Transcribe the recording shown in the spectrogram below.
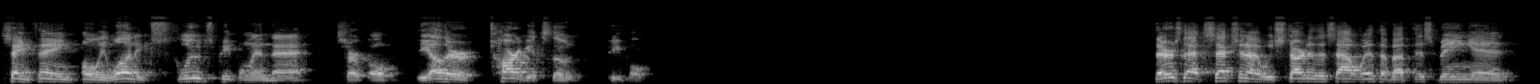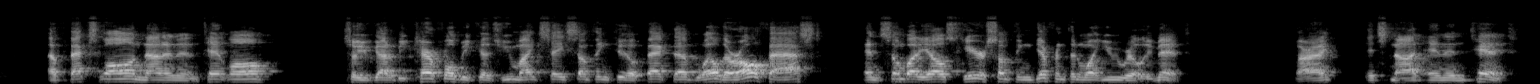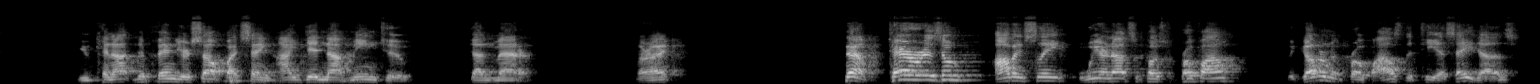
Same thing, only one excludes people in that circle. The other targets those people. There's that section I, we started this out with about this being an effects law, not an intent law. So you've got to be careful because you might say something to the effect of, well, they're all fast and somebody else hears something different than what you really meant. All right. It's not an intent. You cannot defend yourself by saying, I did not mean to. Doesn't matter. All right. Now, terrorism, obviously, we are not supposed to profile. The government profiles, the TSA does.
